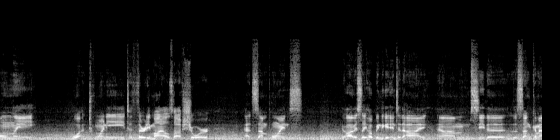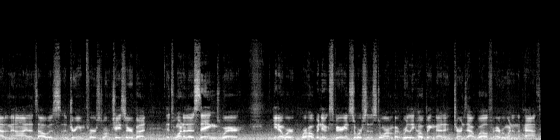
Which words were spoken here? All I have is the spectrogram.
only, what, 20 to 30 miles offshore at some points, obviously hoping to get into the eye, um, see the, the sun come out in the eye. That's always a dream for a storm chaser, but it's one of those things where, you know, we're, we're hoping to experience the worst of the storm, but really hoping that it turns out well for everyone in the path.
